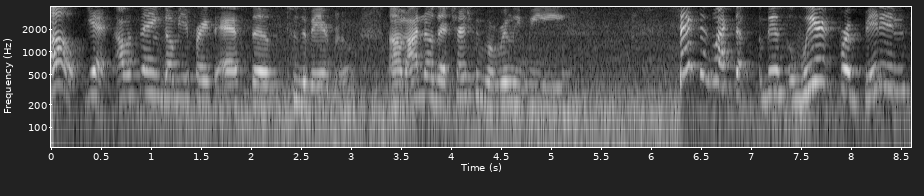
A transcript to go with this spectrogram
Oh yes, I was saying don't be afraid to add stuff to the bedroom. Um, I know that church people really be. Sex is like the this weird forbidden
